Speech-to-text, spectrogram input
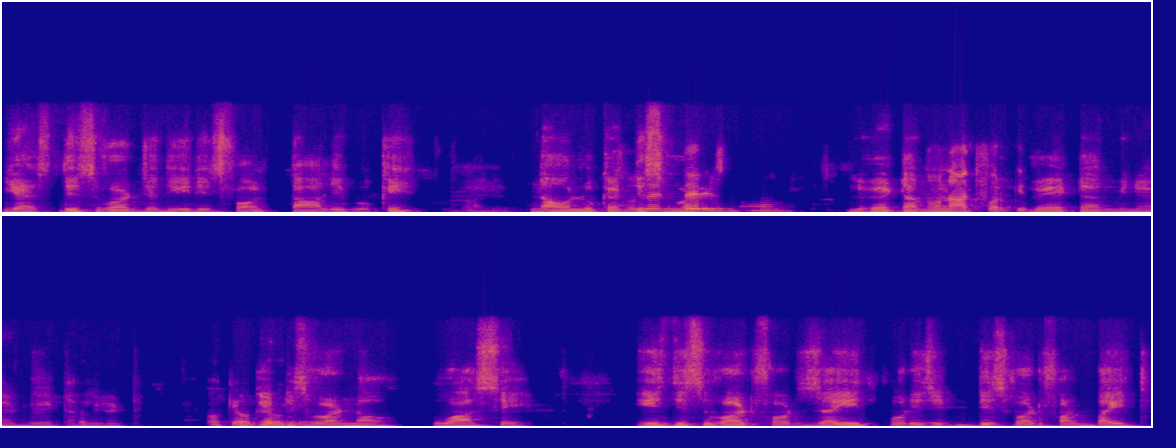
Yes, this word Jadid is for Talib, okay? Now look at So this then there word. is no Wait a no minute. naat for Kitab. Wait a minute, wait a Okay. minute. Okay, Look okay, at this word now. Wase. Is this word for Zaid or is it this word for Bait?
